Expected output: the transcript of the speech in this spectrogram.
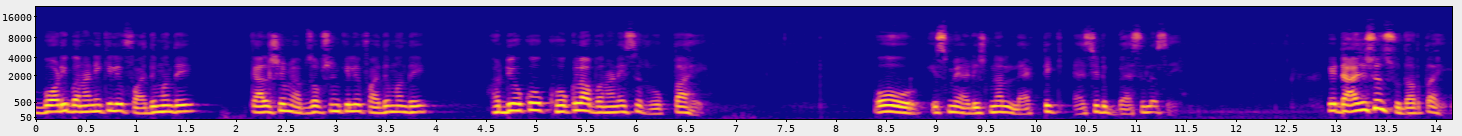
बॉडी बनाने के लिए फ़ायदेमंद है कैल्शियम एब्जॉर्प्शन के लिए फ़ायदेमंद है, हड्डियों को खोखला बनाने से रोकता है, और इसमें एडिशनल लैक्टिक एसिड बैसिलस है। ये डाइजेशन सुधारता है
